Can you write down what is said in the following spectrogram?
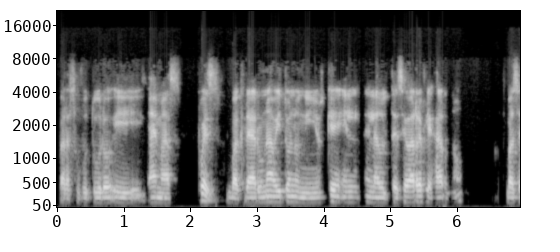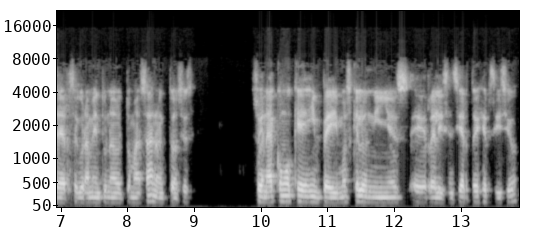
para su futuro y además pues va a crear un hábito en los niños que en, la adultez se va a reflejar, ¿no? Va a ser seguramente un adulto más sano. Entonces, suena como que impedimos que los niños eh, realicen cierto ejercicio,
